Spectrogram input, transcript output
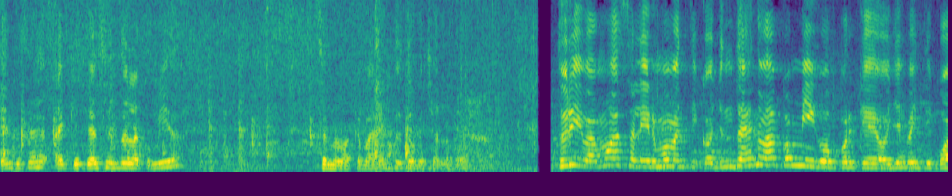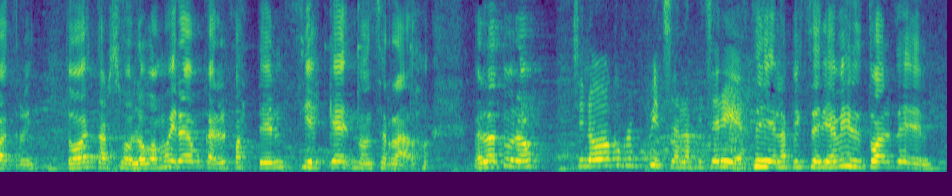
Entonces aquí estoy haciendo la comida. Se me va a quemar esto y tengo que echarlo fuera. Turi, vamos a salir un momentico. Ustedes no van conmigo porque hoy es 24 y todo va a estar solo. Vamos a ir a buscar el pastel si es que no han cerrado. ¿Verdad, Turo? Si no, vamos a comprar pizza en la pizzería. Sí, en la pizzería virtual de él.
